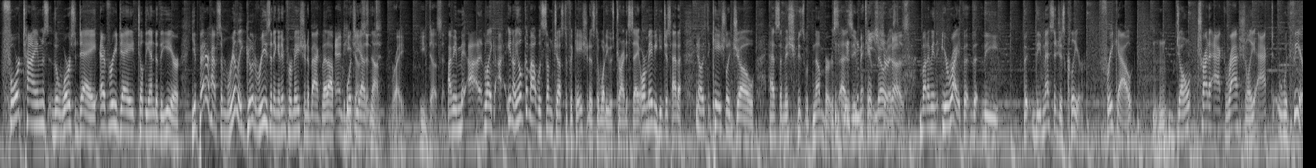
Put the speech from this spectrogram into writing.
four times the worst day every day till the end of the year," you better have some really good reasoning and information to back that up, And he which he has none. Right. He doesn't. I mean, uh, like uh, you know, he'll come out with some justification as to what he was trying to say, or maybe he just had a you know. Occasionally, Joe has some issues with numbers, as you may He have sure noticed. does. But I mean, you're right. The the the, the, the message is clear. Freak out. Mm-hmm. Don't try to act rationally. Act with fear.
